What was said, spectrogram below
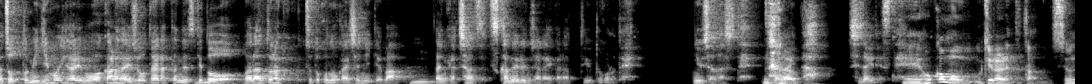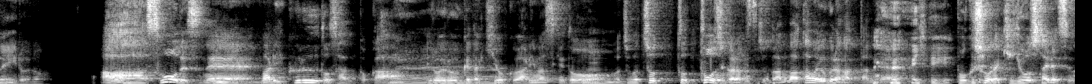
まあ、ちょっと右も左もわからない状態だったんですけど、うん、まあなんとなくちょっとこの会社に行けば、何かチャンスつかめるんじゃないかなっていうところで、入社させていただいた次第ですね。えー、他も受けられてたんですよね、いろいろ。ああ、そうですね。うん、まあ、リクルートさんとか、いろいろ受けた記憶はありますけど、うん、ちょっと当時から僕ちょっとあんま頭良くなかったんで、僕将来起業したいですっ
